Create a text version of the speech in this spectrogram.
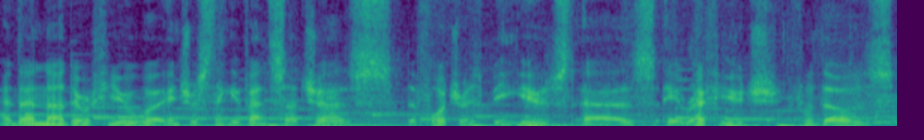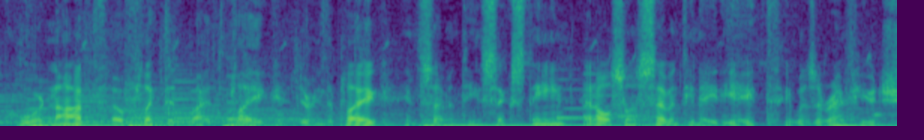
And then uh, there were a few uh, interesting events such as the fortress being used as a refuge for those who were not afflicted by the plague during the plague in 1716 and also in 1788 it was a refuge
